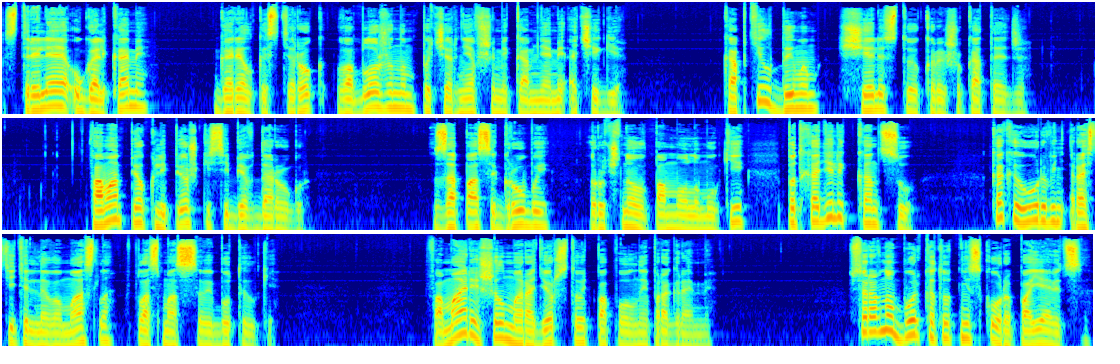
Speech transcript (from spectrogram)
Стреляя угольками, горел костерок в обложенном почерневшими камнями очаге. коптил дымом щелистую крышу коттеджа. Фома пек лепешки себе в дорогу. Запасы грубой, ручного помола муки подходили к концу, как и уровень растительного масла в пластмассовой бутылке. Фома решил мародерствовать по полной программе. Все равно Борька тут не скоро появится,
